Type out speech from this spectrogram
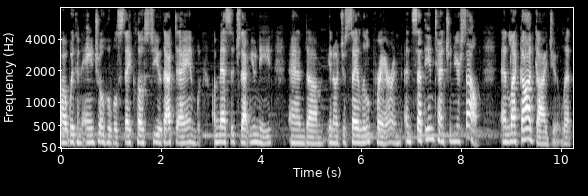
uh, with an angel who will stay close to you that day and a message that you need. And, um, you know, just say a little prayer and, and set the intention yourself and let God guide you. Let,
